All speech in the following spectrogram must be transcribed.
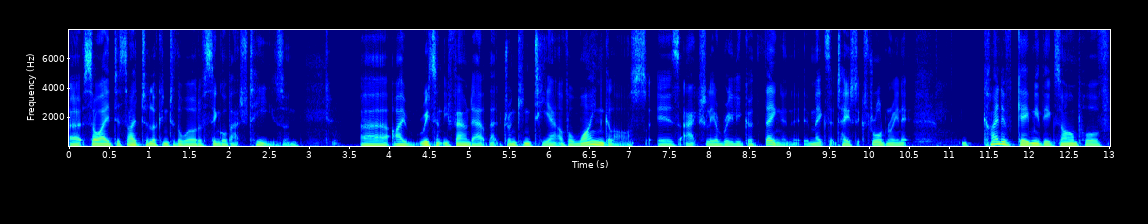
Uh, so I decided to look into the world of single batch teas, and uh, I recently found out that drinking tea out of a wine glass is actually a really good thing, and it makes it taste extraordinary. And it kind of gave me the example of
